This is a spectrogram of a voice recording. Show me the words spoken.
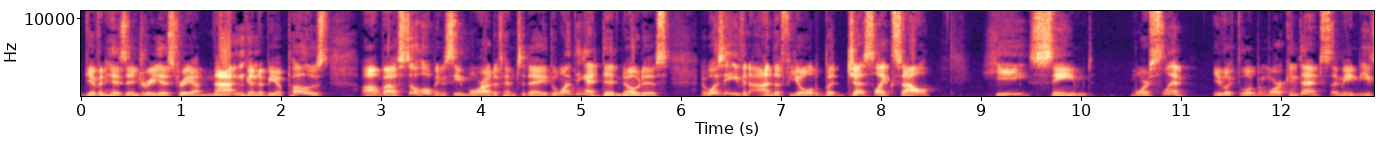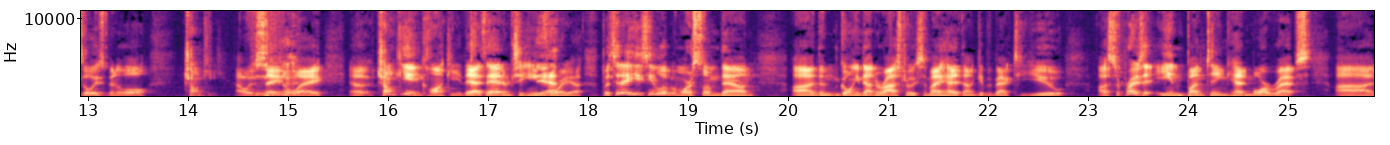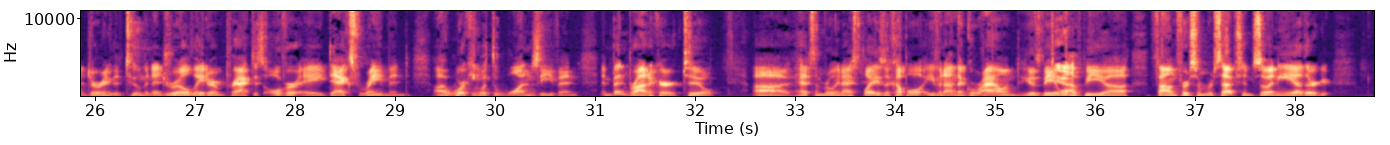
Given his injury history, I'm not mm-hmm. going to be opposed, um, but I was still hoping to see more out of him today. The one thing I did notice, it wasn't even on the field, but just like Sal, he seemed more slim. He looked a little bit more condensed. I mean, he's always been a little chunky, I would say in a way, uh, chunky and clunky. That's Adam Shaheen yeah. for you. But today he seemed a little bit more slimmed down. Uh, then going down the roster list in my head, and I'll give it back to you. I was surprised that Ian Bunting had more reps uh, during the two-minute drill later in practice over a Dax Raymond, uh, working with the ones even, and Ben Braunecker too. Uh, had some really nice plays. A couple even on the ground, he was able yeah. to be uh, found for some receptions. So, any other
